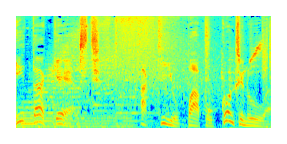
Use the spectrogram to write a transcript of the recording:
Itacast. Aqui o papo continua.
